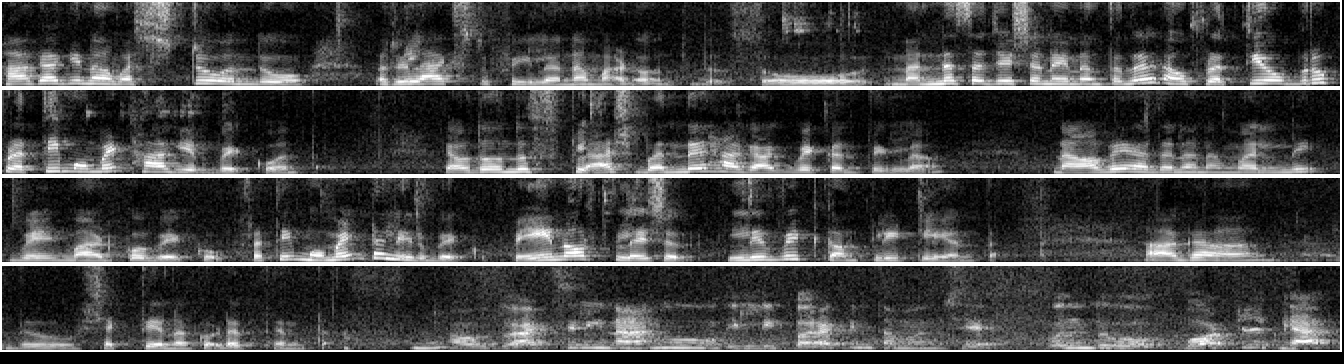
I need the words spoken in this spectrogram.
ಹಾಗಾಗಿ ನಾವು ಅಷ್ಟು ಒಂದು ರಿಲ್ಯಾಕ್ಸ್ಡ್ ಫೀಲನ್ನು ಮಾಡೋವಂಥದ್ದು. ಸೊ ನನ್ನ ಸಜೆಷನ್ ಏನಂತಂದರೆ ನಾವು ಪ್ರತಿಯೊಬ್ಬರು ಪ್ರತಿ ಮೂಮೆಂಟ್ ಹಾಗಿರಬೇಕು ಅಂತ. ಯಾವುದೋ ಒಂದು ಸ್ಪ್ಲ್ಯಾಶ್ ಬಂದೇ ಹಾಗಾಗಬೇಕಂತಿಲ್ಲ. ನಾವೇ ಅದನ್ನು ನಮ್ಮಲ್ಲಿ ಬಿಲ್ಡ್ ಮಾಡ್ಕೋಬೇಕು. ಪ್ರತಿ ಮೊಮೆಂಟಲ್ಲಿ ಇರಬೇಕು. Pain or pleasure live it completely ಅಂತ. ಆಗ ಅದು ಶಕ್ತಿಯನ್ನು ಕೊಡುತ್ತೆ ಅಂತ. ಹೌದು ಆಕ್ಚುಲಿ ನಾನು ಇಲ್ಲಿಗೆ ಬರಕ್ಕಿಂತ ಮುಂಚೆ ಒಂದು ಬಾಟಲ್ ಕ್ಯಾಪ್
